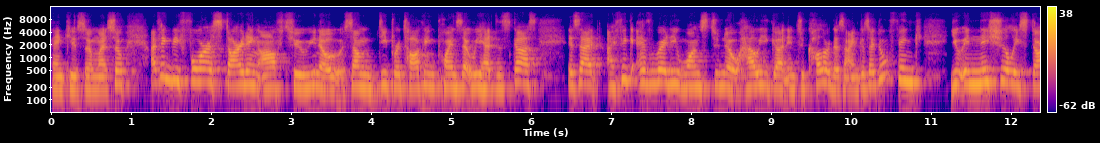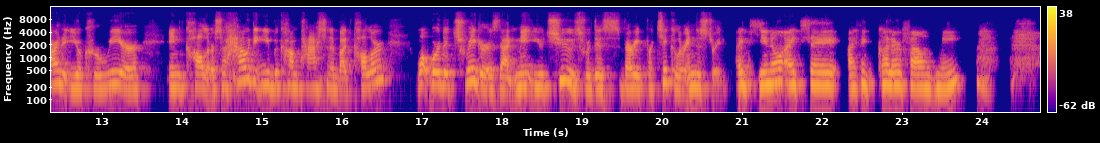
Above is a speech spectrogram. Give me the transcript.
Thank you so much. So I think before starting off to, you know, some deeper talking points that we had discussed is that I think everybody wants to know how you got into color design because I don't think you initially started your career in color. So how did you become passionate about color? What were the triggers that made you choose for this very particular industry? I you know, I'd say I think color found me.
